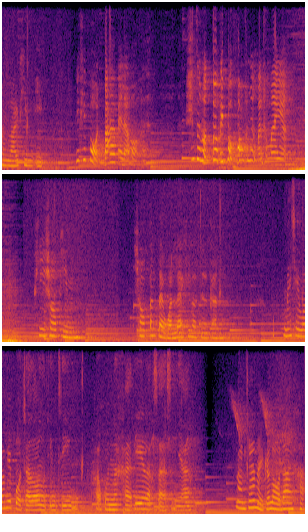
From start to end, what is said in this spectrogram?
ทำร้ายพิมพ์อีก นี่พี่โปรดบ้าไปแล้วเหรอคะพี่จะลดตัวไปปกป้องคนอย่างมันทำไมอะพี่ชอบพิมพ์ ชอบตั้งแต่วันแรกที่เราเจอกัน ไม่คิดว่าพี่โปรดจะรอหนูจริงๆ ขอบคุณนะคะที่รักษาสัญญานานแค่ไหนก็รอได้ค่ะ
